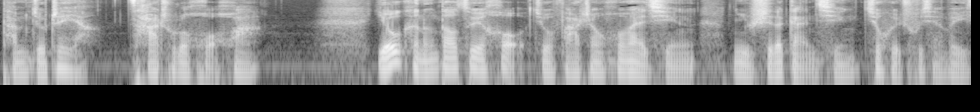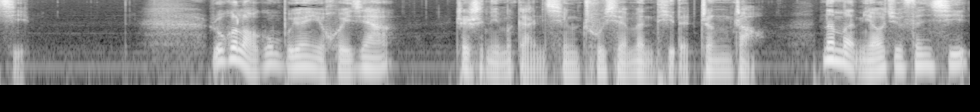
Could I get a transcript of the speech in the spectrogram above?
他们就这样擦出了火花，有可能到最后就发生婚外情，女士的感情就会出现危机。如果老公不愿意回家，这是你们感情出现问题的征兆，那么你要去分析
